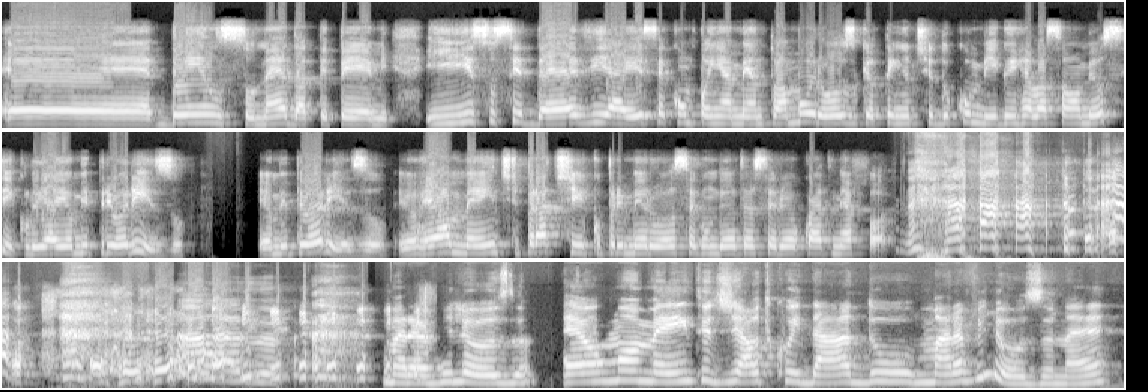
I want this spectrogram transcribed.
é, denso né, da TPM. E isso se deve a esse acompanhamento amoroso que eu tenho tido comigo em relação ao meu ciclo. E aí eu me priorizo. Eu me priorizo. Eu realmente pratico primeiro eu, segundo eu, terceiro eu, quarto minha foto. maravilhoso. É um momento de autocuidado maravilhoso, né?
